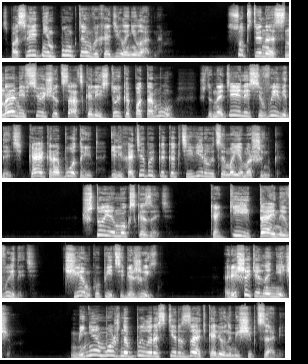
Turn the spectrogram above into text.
С последним пунктом выходило неладно. Собственно, с нами все еще цацкались только потому, что надеялись выведать, как работает или хотя бы как активируется моя машинка. Что я мог сказать? Какие тайны выдать? Чем купить себе жизнь? Решительно нечем. Меня можно было растерзать калеными щипцами.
